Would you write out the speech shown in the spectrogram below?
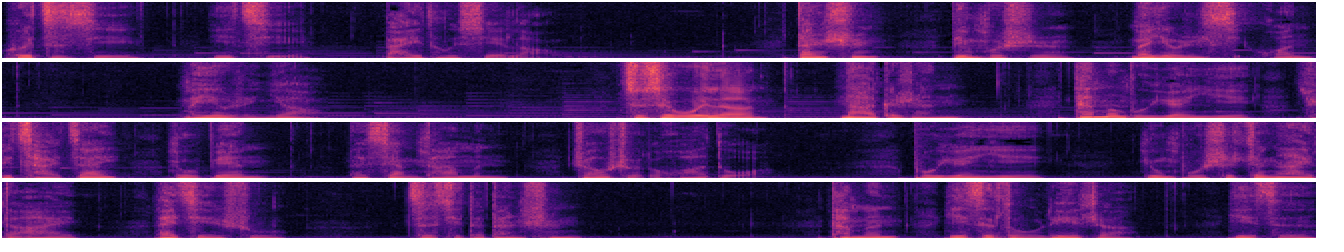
和自己一起白头偕老。单身并不是没有人喜欢，没有人要，只是为了那个人，他们不愿意去采摘路边那向他们招手的花朵，不愿意用不是真爱的爱来结束自己的单身。他们一直努力着，一直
